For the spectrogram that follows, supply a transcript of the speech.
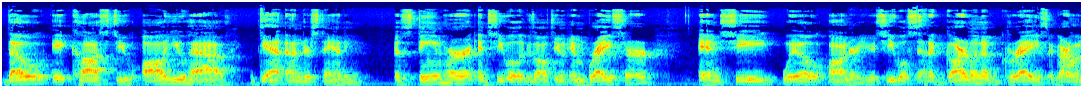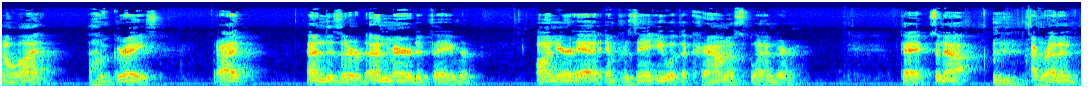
Though it cost you all you have, get understanding. Esteem her, and she will exalt you. Embrace her, and she will honor you. She will set a garland of grace. A garland of what? Of grace. Right? Undeserved, unmerited favor on your head and present you with a crown of splendor. Okay, so now I'm running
